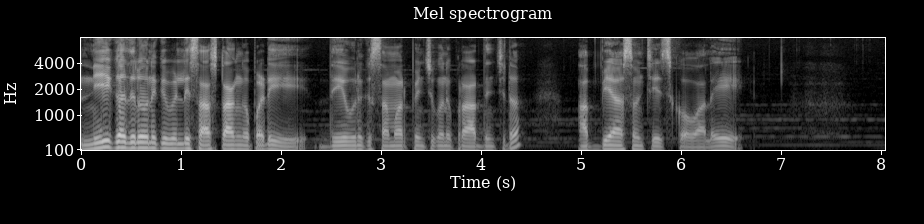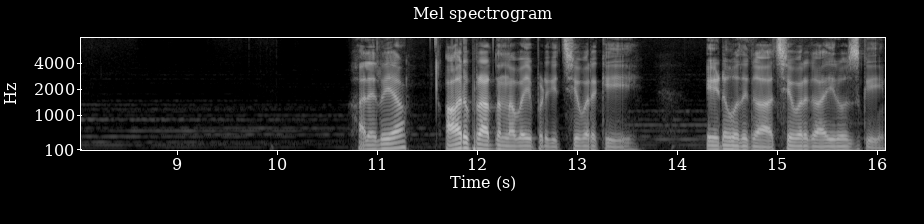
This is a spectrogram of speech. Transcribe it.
నీ గదిలోనికి వెళ్ళి సాష్టాంగపడి దేవునికి సమర్పించుకొని ప్రార్థించడం అభ్యాసం చేసుకోవాలి. హల్లెలూయా. ఆరు ప్రార్థనలు అవ్వ చివరికి ఏడవదిగా చివరిగా ఈరోజుకి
